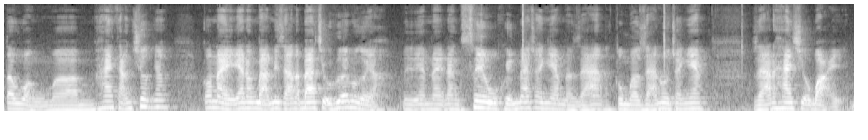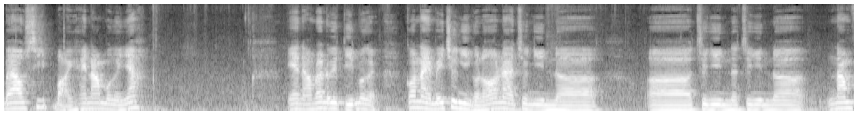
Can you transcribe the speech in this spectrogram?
tầm khoảng uh, tháng trước nhá. Con này em đang bán với giá là 3 triệu rưỡi mọi người ạ. À. thì em này đang sale khuyến mãi cho anh em là giá cùng vào giá luôn cho anh em. Giá là 2 triệu 7 bao ship 725 mọi người nhá. Em áo rất uy tín mọi người. Con này mấy trường nhìn của nó là trường nhìn ờ, ờ, uh, uh, trường nhìn trường nhìn uh, 5,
